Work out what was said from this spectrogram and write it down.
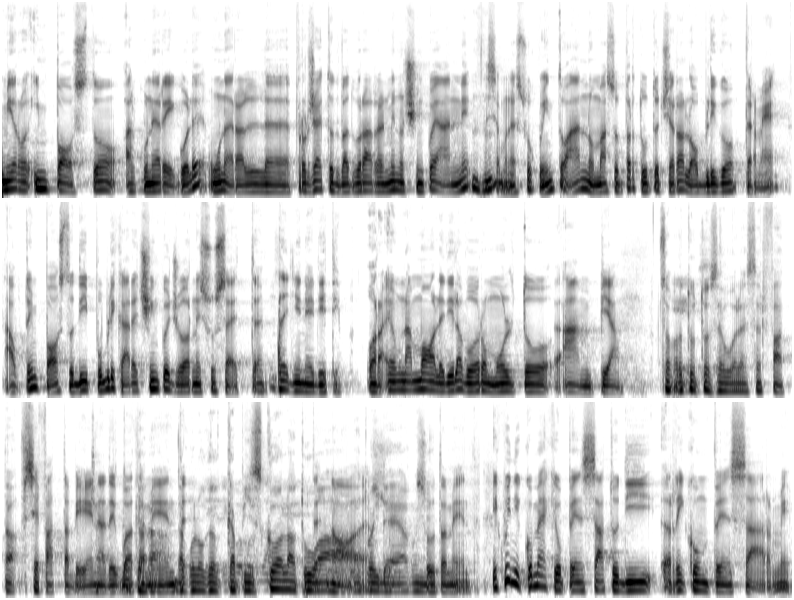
mi ero imposto alcune regole, una era il progetto doveva durare almeno 5 anni, Mhm. siamo nel suo quinto anno, ma soprattutto c'era l'obbligo per me, autoimposto, di pubblicare 5 giorni su 7 degli inediti. Ora è una mole di lavoro molto ampia. soprattutto se vuole essere fatta Se fatta bene, Certo, adeguatamente. da quello che capisco la tua, No, la tua idea quindi. Assolutamente. E quindi com'è che ho pensato di ricompensarmi?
